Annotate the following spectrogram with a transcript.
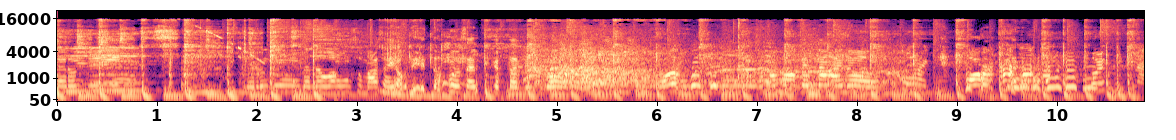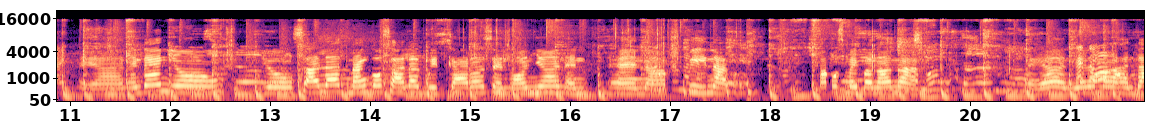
meron ding meron ding dalawang sumasayaw dito sa katabi ko. Oh, yung salad, mango salad with carrots and onion and and uh, peanut. Tapos may banana. Ayan, yan ang mga handa.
